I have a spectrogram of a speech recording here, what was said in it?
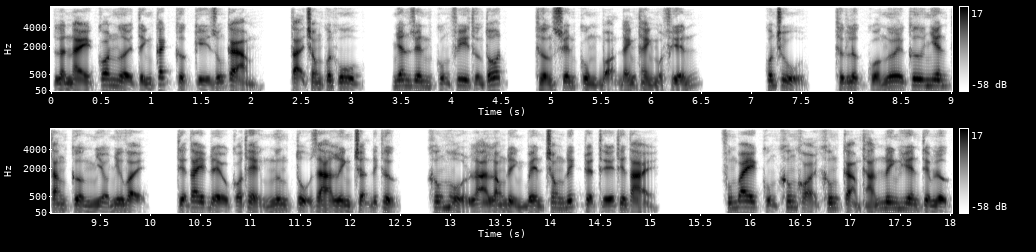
lần này con người tính cách cực kỳ dũng cảm, tại trong quân khu, nhân duyên cũng phi thường tốt, thường xuyên cùng bọn đánh thành một phiến. Quân chủ, thực lực của ngươi cư nhiên tăng cường nhiều như vậy, tiện tay đều có thể ngưng tụ ra linh trận đích thực, không hổ là Long đỉnh bên trong đích tuyệt thế thiên tài. Phùng bay cũng không khỏi không cảm thán Ninh Hiên tiềm lực,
